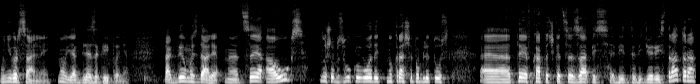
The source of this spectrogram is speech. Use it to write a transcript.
універсальний, ну як для закріплення. Так, дивимось далі. Е, Це AUX, ну, щоб звук виводить, ну краще по Bluetooth. Е, TF-карточка це запись від відеореєстратора.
